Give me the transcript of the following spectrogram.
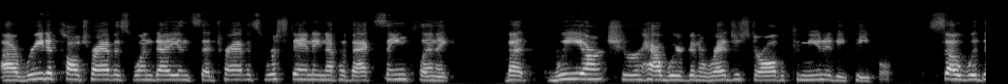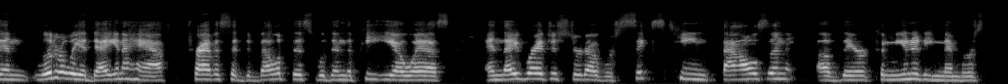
Uh, Rita called Travis one day and said, Travis, we're standing up a vaccine clinic but we aren't sure how we're going to register all the community people. So within literally a day and a half, Travis had developed this within the PEOS and they registered over 16,000 of their community members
